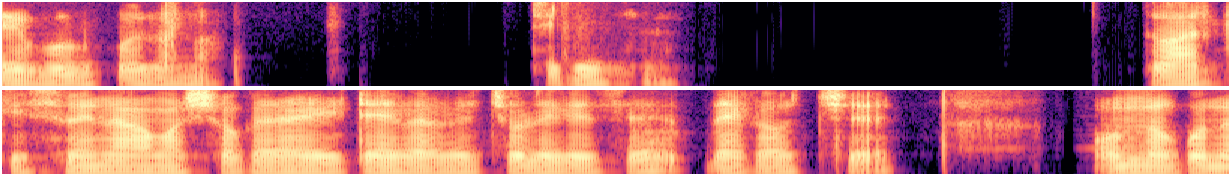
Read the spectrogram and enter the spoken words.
এই ভুল করো না, ঠিক আছে? তো আর কিছুই না, আমার সকালে এটা এভাবে চলে গেছে দেখা হচ্ছে অন্য কোনো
